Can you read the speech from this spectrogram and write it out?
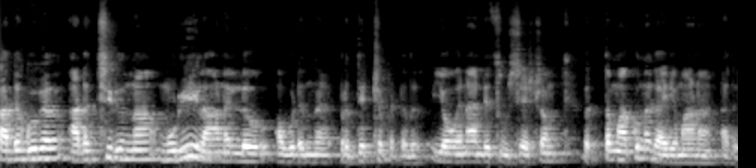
കഥകുകൾ അടച്ചിരുന്ന മുറിയിലാണല്ലോ അവിടുന്ന് പ്രത്യക്ഷപ്പെട്ടത്. യോഹനാന്റെ സുവിശേഷം വ്യക്തമാക്കുന്ന കാര്യമാണ് അത്.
